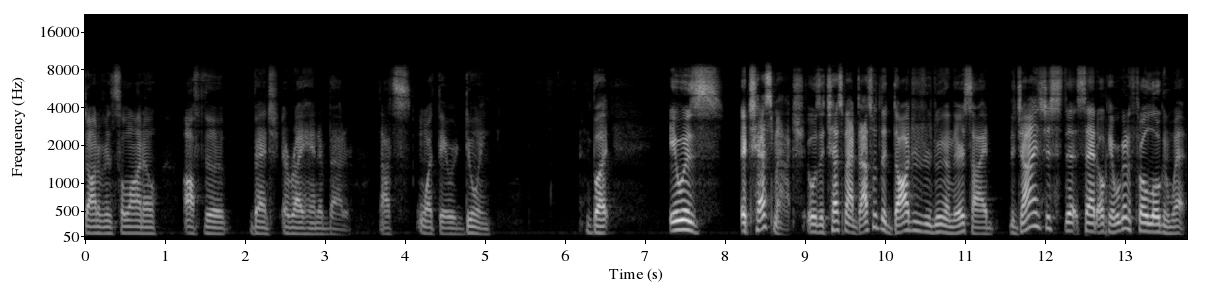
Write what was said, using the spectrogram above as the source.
Donovan Solano off the bench a right-handed batter. That's what they were doing. But it was a chess match. It was a chess match. That's what the Dodgers were doing on their side. The Giants just said, "Okay, we're going to throw Logan Webb."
